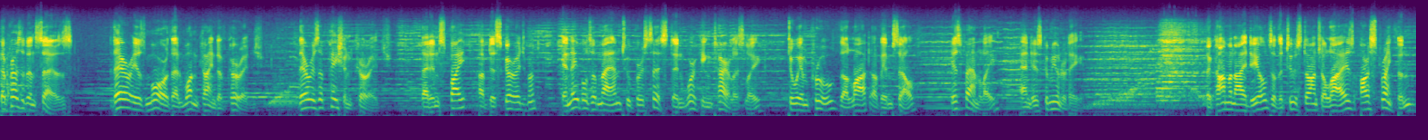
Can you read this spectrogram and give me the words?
The president says, there is more than one kind of courage. There is a patient courage that, in spite of discouragement, enables a man to persist in working tirelessly to improve the lot of himself, his family, and his community. The common ideals of the two staunch allies are strengthened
